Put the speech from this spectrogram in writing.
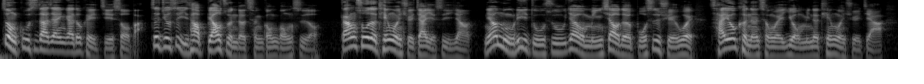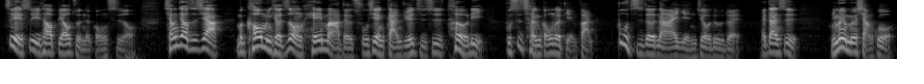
这种故事大家应该都可以接受吧？这就是一套标准的成功公式哦。刚说的天文学家也是一样，你要努力读书，要有名校的博士学位，才有可能成为有名的天文学家。这也是一套标准的公式哦。相较之下，McCormick 这种黑马的出现，感觉只是特例，不是成功的典范，不值得拿来研究，对不对？诶，但是你们有没有想过，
